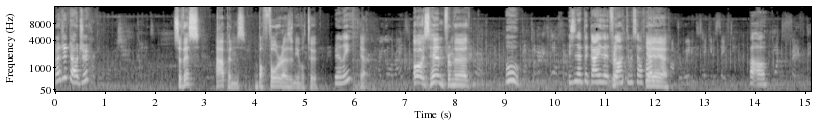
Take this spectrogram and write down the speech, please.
Roger Dodger. Parking garage. Got it. So this happens before Resident Evil 2. Really? Yeah. Are you alright? Oh, it's him from the. Oh! Isn't that the guy that Fr- locked himself Yeah, up? yeah, yeah. Helicopter waiting to take you to safety. Uh oh. What safety?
